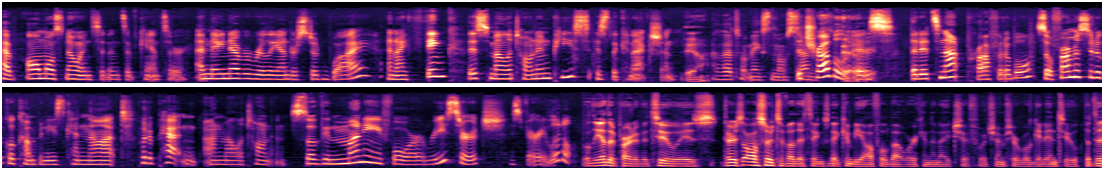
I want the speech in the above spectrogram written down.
have almost no incidence of cancer. And they never really understood why. And I think this melatonin piece is the connection. Yeah. Oh, that's what makes the most The sense. trouble Yeah. is that it's not profitable. So pharmaceutical companies cannot put a patent on melatonin. So the money for research is very little. Well, the other part of it too is there's all sorts of other things that can be awful about working the night shift, which I'm sure we'll get into. But the,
